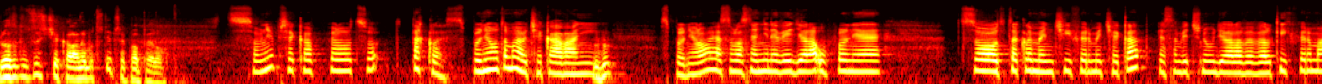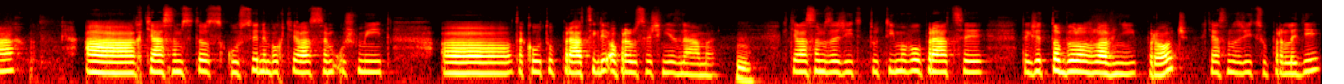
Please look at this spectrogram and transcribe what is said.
Bylo to to, co jsi čekala, nebo co tě překvapilo? Co mě překvapilo, co... Takhle, splnilo to moje očekávání. Mhm. Splnilo. Já jsem vlastně ani nevěděla úplně, co od takhle menší firmy čekat. Já jsem většinou dělala ve velkých firmách a chtěla jsem si to zkusit, nebo chtěla jsem už mít uh, takovou tu práci, kdy opravdu se všichni známe. Hmm. Chtěla jsem zažít tu týmovou práci, takže to bylo hlavní. Proč? Chtěla jsem zažít super lidi,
